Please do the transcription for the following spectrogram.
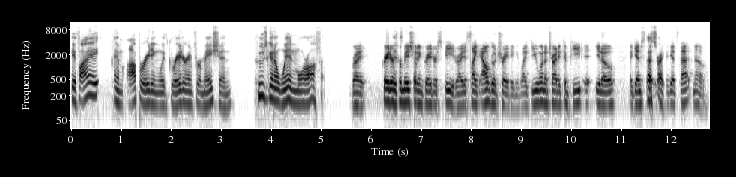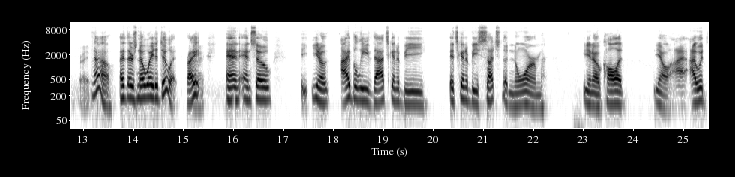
if I am operating with greater information, who's going to win more often. Right. Greater It's- information and greater speed, right? It's like algo trading. Like, do you want to try to compete, eh, you know, against That's the- right. against that? No, right. No, uh, there's no way to do it, right? And and so, you know, I believe that's going to be, it's going to be such the norm. You know, call it, you know, I I would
